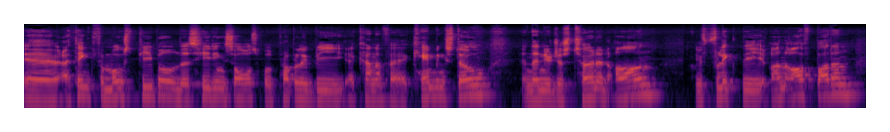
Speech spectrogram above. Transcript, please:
Uh, I think for most people, this heating source will probably be a kind of a camping stove, and then you just turn it on. You flick the on-off button,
